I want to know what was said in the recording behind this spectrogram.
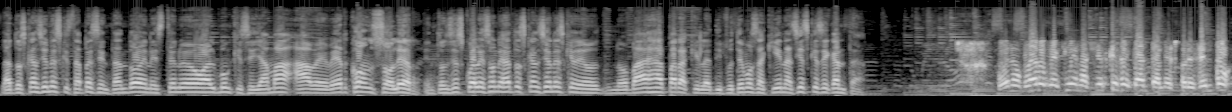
las dos canciones que está presentando en este nuevo álbum que se llama A Beber con Soler. Entonces, ¿cuáles son esas dos canciones que nos va a dejar para que las disfrutemos aquí en Así es que se canta? Bueno, claro que sí, en así es que se canta. Les presento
